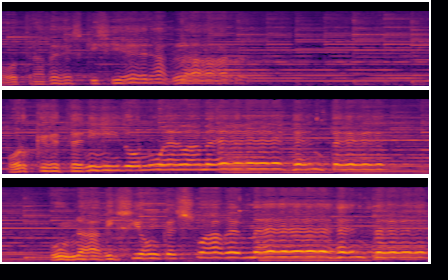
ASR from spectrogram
Otra vez quisiera hablar, porque he tenido nuevamente una visión que suavemente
